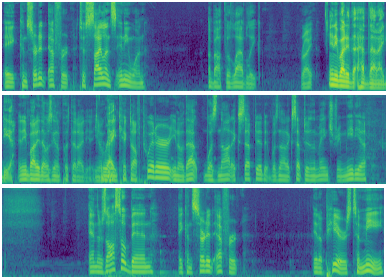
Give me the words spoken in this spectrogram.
a concerted effort to silence anyone about the lab leak, right? Anybody that had that idea. anybody that was going to put that idea you know getting kicked off twitter you know that was not accepted it was not accepted in the mainstream media and there's also been a concerted effort it appears to me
